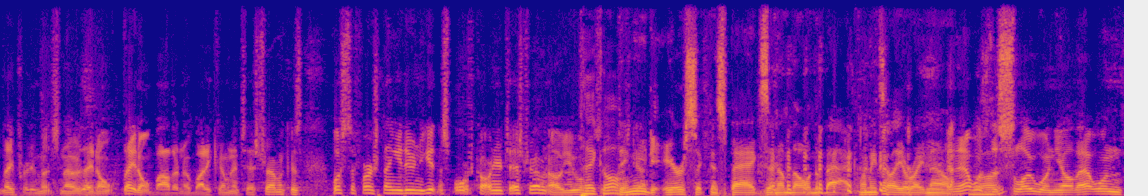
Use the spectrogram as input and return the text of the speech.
they pretty much know they don't they don't bother nobody coming and test driving because what's the first thing you do when you get in a sports car and you're test driving? Oh, you want to Take see off. this They guy. need air sickness bags in them though in the back. Let me tell you right now. And that was the slow one, y'all. That one,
